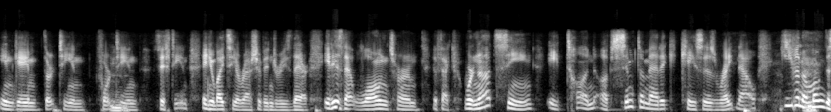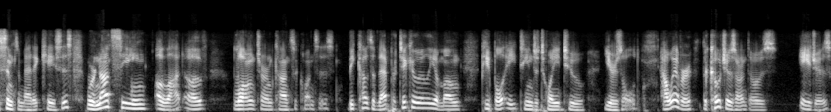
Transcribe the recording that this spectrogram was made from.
in game 13 14, mm. 15, and you might see a rash of injuries there. It is that long term effect. We're not seeing a ton of symptomatic cases right now. Even among the symptomatic cases, we're not seeing a lot of long term consequences because of that, particularly among people 18 to 22 years old. However, the coaches aren't those ages.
